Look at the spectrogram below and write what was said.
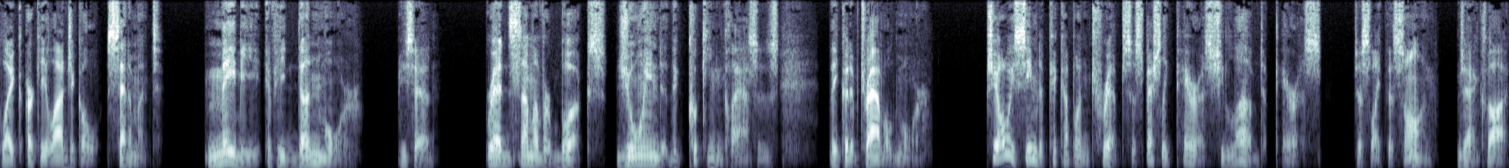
like archaeological sediment. Maybe if he'd done more, he said, read some of her books, joined the cooking classes, they could have traveled more. She always seemed to pick up on trips, especially Paris. She loved Paris, just like the song, Jack thought.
